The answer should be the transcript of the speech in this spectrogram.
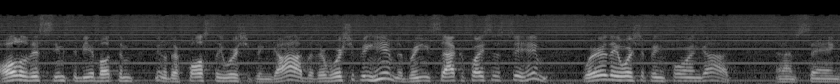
All of this seems to be about them, you know, they're falsely worshiping God, but they're worshiping Him. They're bringing sacrifices to Him. Where are they worshiping foreign gods? And I'm saying,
